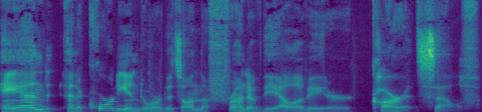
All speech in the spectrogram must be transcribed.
and an accordion door that's on the front of the elevator car itself.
